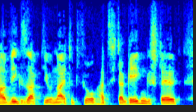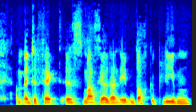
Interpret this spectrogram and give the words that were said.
Aber wie gesagt, die United-Führung hat sich dagegen gestellt. Am Endeffekt ist Martial dann eben doch geblieben,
